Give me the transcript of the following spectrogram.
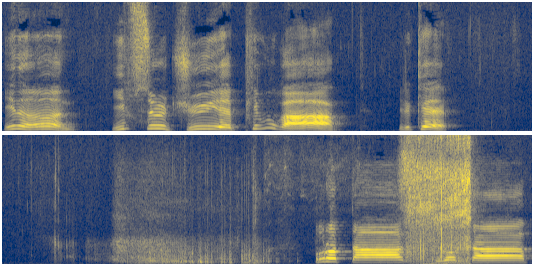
이는 입술 주위의 피부가 이렇게 불었다 줄었다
